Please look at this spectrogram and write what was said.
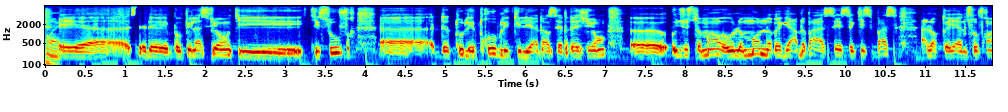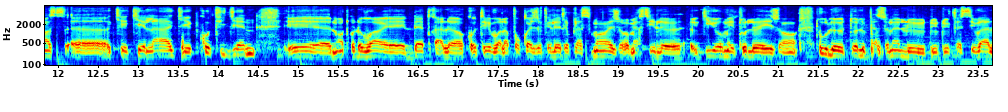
Ouais. Et euh, c'est des populations qui, qui souffrent euh, de tous les troubles qu'il y a dans cette région, euh, justement où le monde ne regarde pas assez ce qui se passe, alors qu'il y a une souffrance qui, est, qui est là, qui est quotidienne. Et notre devoir est d'être à leur côté. Voilà pourquoi je fais les déplacements et je remercie le, le Guillaume et tous les gens, tout le, tout le personnel du, du, du festival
